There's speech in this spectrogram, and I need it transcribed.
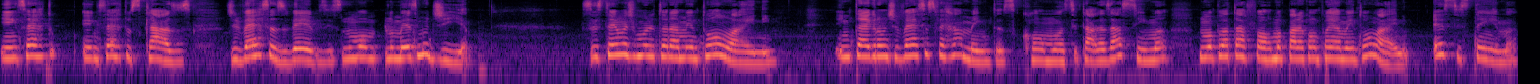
e, em, certo, em certos casos, diversas vezes no, no mesmo dia. Sistemas de monitoramento online integram diversas ferramentas, como as citadas acima, numa plataforma para acompanhamento online. Esse sistema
